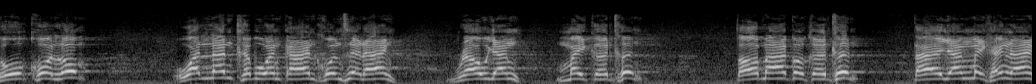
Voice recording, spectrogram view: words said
ถูกโค่นล้ม วันนั้นขบวนการคนเสื้อแดง เรายังไม่เกิดขึ้น ต่อมาก็เกิดขึ้น แต่ยังไม่แข็งแรง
